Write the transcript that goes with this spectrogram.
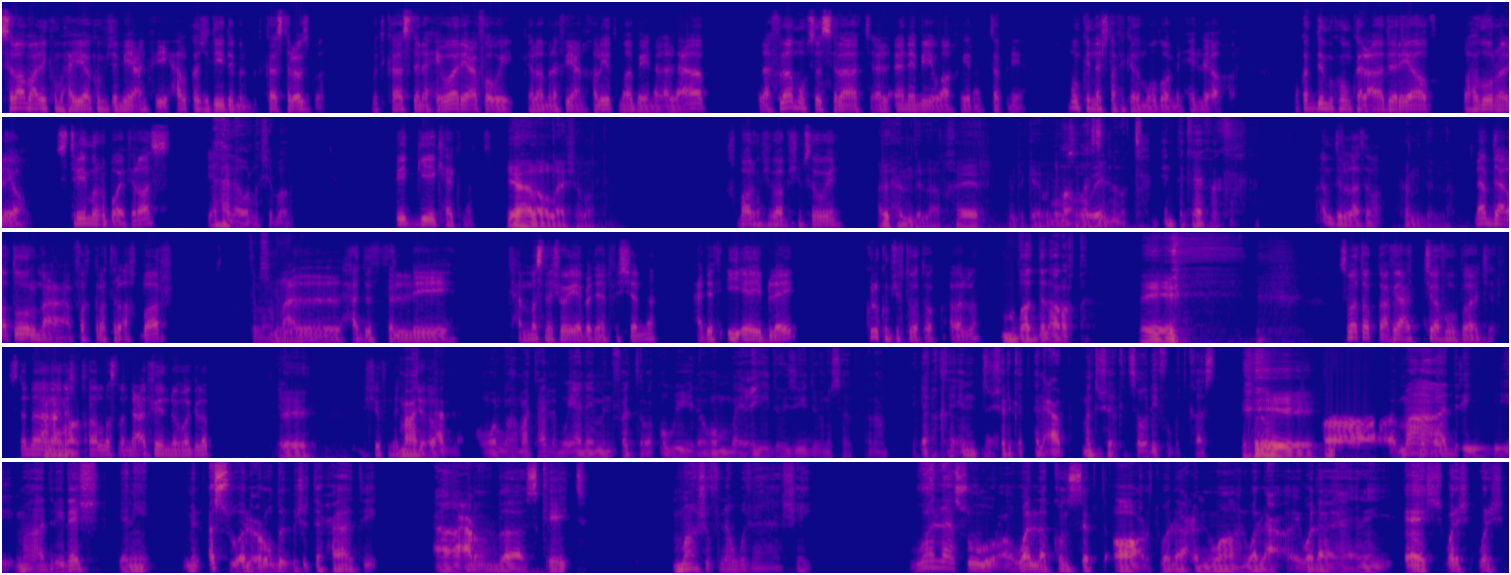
السلام عليكم وحياكم جميعا في حلقة جديدة من بودكاست العزبة. بودكاستنا حواري عفوي كلامنا فيه عن خليط ما بين الألعاب الأفلام ومسلسلات الأنمي وأخيرا التقنية. ممكن نشرح في كذا موضوع من حين لآخر. مقدمكم كالعادة رياض وحضورنا اليوم streamer boy فراس. يا هلا والله شباب. Big Geek حكمت يا هلا والله يا شباب. أخباركم شباب؟ إيش مسوين؟ الحمد لله بخير. أنت كيفك؟ والله الله مسوي؟ يسلمك. أنت كيفك؟ الحمد لله تمام. الحمد لله. نبدأ على طول مع فقرة الأخبار. بسم الله. الحدث اللي تحمسنا شوية بعدين فشلنا حدث EA Play. كلكم شفتوه أتوقع ولا؟ مضاد الأرق. إيه. بس ما أتوقع في أحد شافه مباشر. استنى أنا ما- نخلص لأن عارفين إنه مقلب. إيه. شوف ما تعلموا والله ما تعلموا. يعني من فترة طويلة هم يعيدوا ويزيدوا في نفس الكلام. يا أخي أنتم شركة ألعاب ما أنتم شركة سواليف وبودكاست إيه. ما. أدري ما أدري ليش. يعني من أسوأ العروض اللي شفتها في حياتي آه، عرض سكيت. ما شفنا ولا شيء. ولا صورة ولا concept art ولا عنوان ولا ولا يعني إيش ولا شيء ولا شيء.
